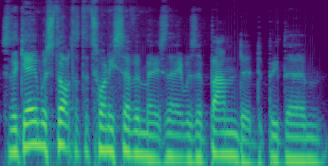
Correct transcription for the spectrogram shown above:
So the game was stopped after 27 minutes, and then it was abandoned with um,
